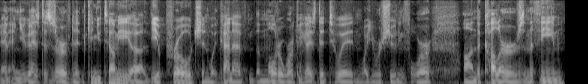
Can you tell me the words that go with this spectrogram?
And and you guys deserved it. Can you tell me uh, the approach and what kind of the motor work you guys did to it, and what you were shooting for on the colors and the theme?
